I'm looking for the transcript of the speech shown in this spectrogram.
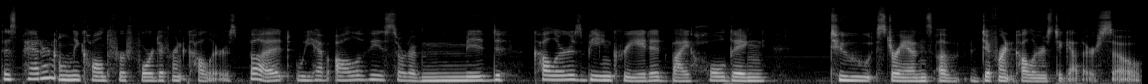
This pattern only called for four different colors, but we have all of these sort of mid colors being created by holding two strands of different colors together. So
